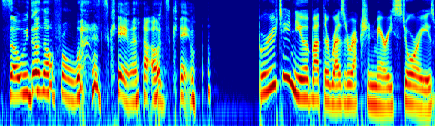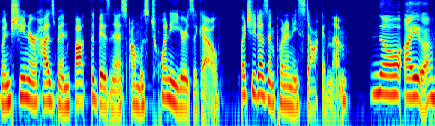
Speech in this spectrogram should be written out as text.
So we don't know from where it came and how it came. Birute knew about the Resurrection Mary stories when she and her husband bought the business almost 20 years ago, but she doesn't put any stock in them. No, I uh,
